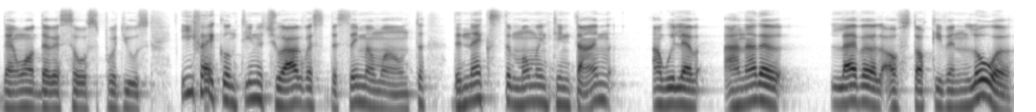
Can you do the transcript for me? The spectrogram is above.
than what the resource produce. If I continue to harvest the same amount the next moment in time I will have another level of stock even lower.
